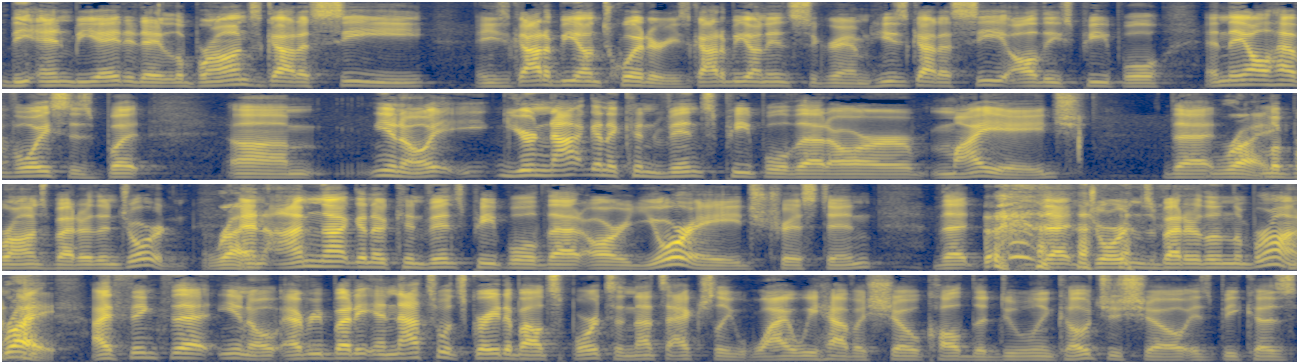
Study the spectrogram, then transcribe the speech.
the NBA today. LeBron's got to see. and He's got to be on Twitter. He's got to be on Instagram. He's got to see all these people, and they all have voices. But um, you know, it- you're not going to convince people that are my age that Right. LeBron's better than Jordan. Right. And I'm not going to convince people that are your age, Tristan, that that Jordan's better than LeBron. Right. I, I think that you know everybody, and that's what's great about sports, and that's actually why we have a show called the Dueling Coaches Show, is because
